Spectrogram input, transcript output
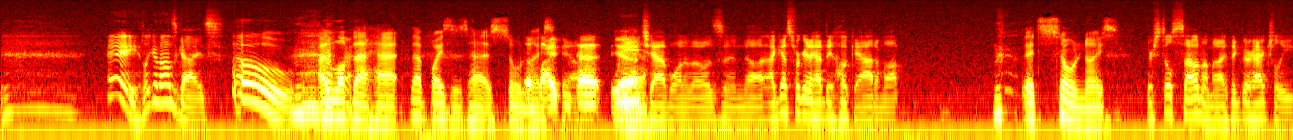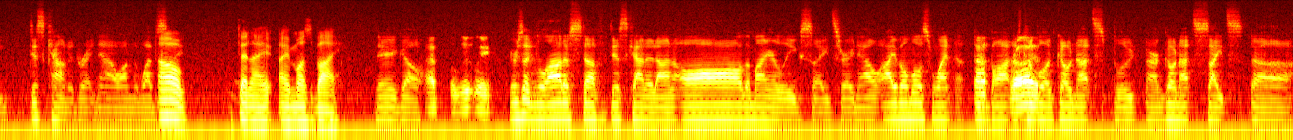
hey, look at those guys. Oh, I love that hat. That Bison's hat is so The nice. bison Yeah. hat. We each have one of those, and uh, I guess we're gonna have to hook Adam up. It's so nice. They're still selling them, and I think they're actually discounted right now on the website. Oh, then I, I must buy. There you go. Absolutely. There's a lot of stuff discounted on all the minor league sites right now. I've almost went and That's bought a couple of Go Nuts blue or Go Nuts sites uh,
